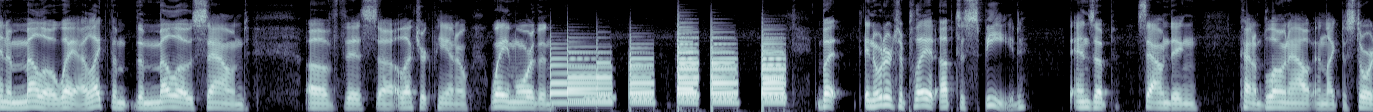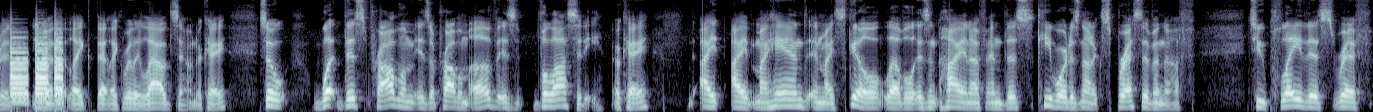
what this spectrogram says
in a mellow way. I like the the mellow sound of this uh, electric piano way more than. But in order to play it up to speed, it ends up sounding kind of blown out and like distorted. You know that like that like really loud sound. Okay, so what this problem is a problem of is velocity. Okay. I, I my hand and my skill level isn't high enough and this keyboard is not expressive enough to play this riff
